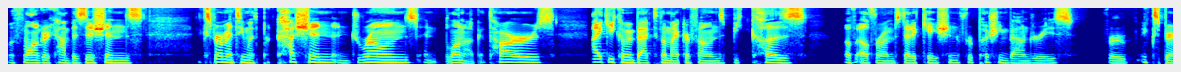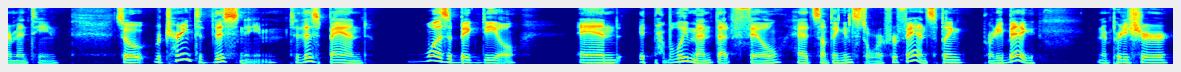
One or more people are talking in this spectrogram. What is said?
with longer compositions, experimenting with percussion and drones and blown out guitars. I keep coming back to the microphones because of Elverum's dedication for pushing boundaries, for experimenting. So returning to this name, to this band, was a big deal. And it probably meant that Phil had something in store for fans, something pretty big. And I'm pretty sure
